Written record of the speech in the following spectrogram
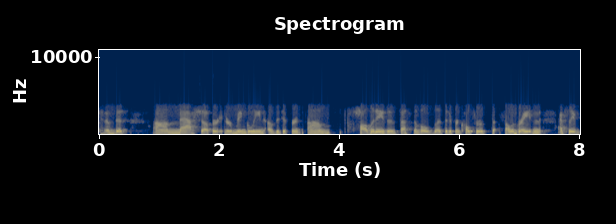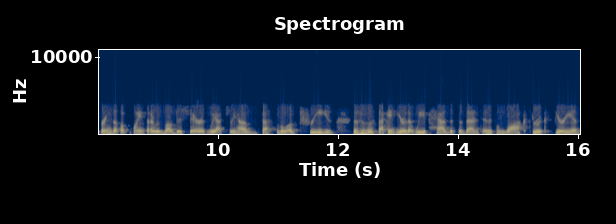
kind of this um, mashup or intermingling of the different um, holidays and festivals that the different cultures celebrate. And actually, it brings up a point that I would love to share. Is we actually have Festival of Trees. This is the second year that we've had this event, and it's a walk-through experience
